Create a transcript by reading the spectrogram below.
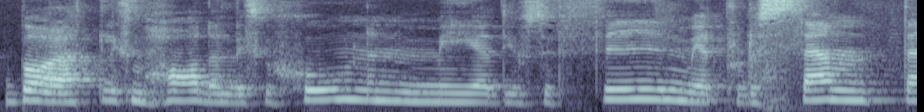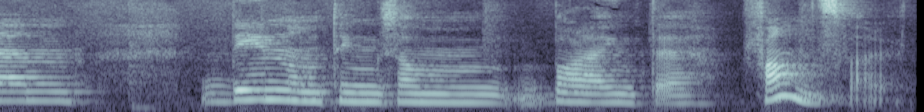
bara att liksom ha den diskussionen med Josefin, med producenten, det är någonting som bara inte fanns förut.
